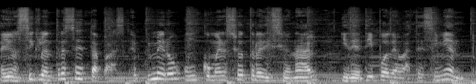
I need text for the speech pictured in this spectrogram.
Hay un ciclo en tres etapas. El primero, un comercio tradicional y de tipo de abastecimiento.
